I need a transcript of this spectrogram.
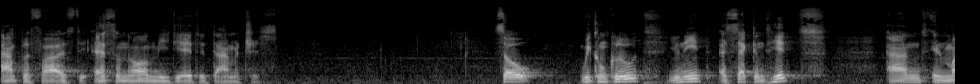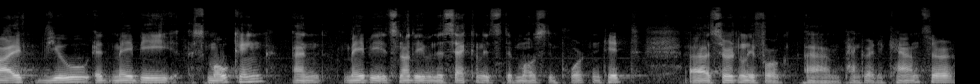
amplifies the ethanol mediated damages. So we conclude you need a second hit and in my view, it may be smoking, and maybe it's not even the second, it's the most important hit. Uh, certainly for um, pancreatic cancer,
